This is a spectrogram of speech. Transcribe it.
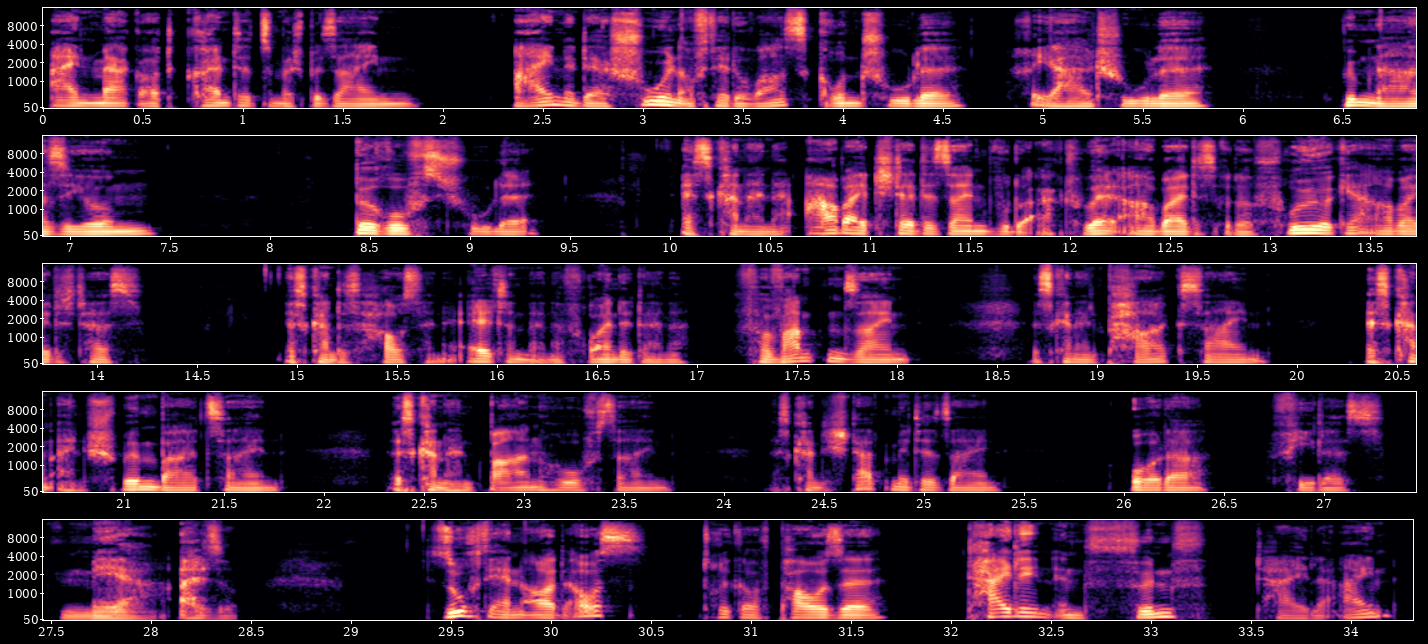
Ein Merkort könnte zum Beispiel sein, eine der Schulen, auf der du warst, Grundschule, Realschule, Gymnasium, Berufsschule, es kann eine Arbeitsstätte sein, wo du aktuell arbeitest oder früher gearbeitet hast. Es kann das Haus deiner Eltern, deiner Freunde, deiner Verwandten sein. Es kann ein Park sein. Es kann ein Schwimmbad sein. Es kann ein Bahnhof sein. Es kann die Stadtmitte sein. Oder vieles mehr. Also, such dir einen Ort aus, drück auf Pause, teile ihn in fünf Teile ein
